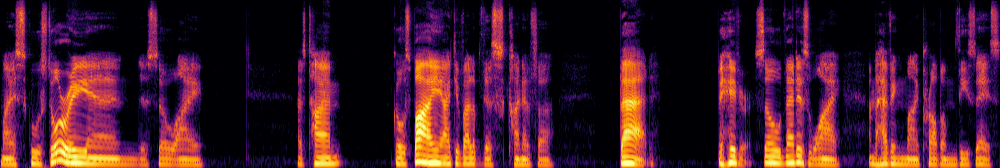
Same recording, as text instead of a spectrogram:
my school story, and so I as time goes by, I develop this kind of uh, bad behavior. So that is why I'm having my problem these days.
